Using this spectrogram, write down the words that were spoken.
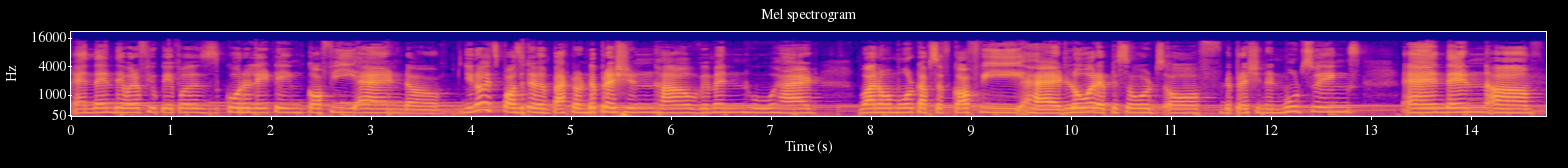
And then there were a few papers correlating coffee and uh, you know its positive impact on depression. How women who had one or more cups of coffee had lower episodes of depression and mood swings. And then um,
